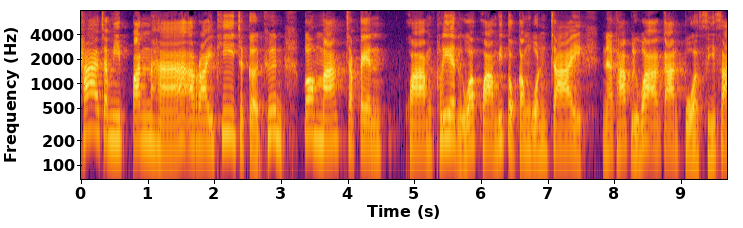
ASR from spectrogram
ถ้าจะมีปัญหาอะไรที่จะเกิดขึ้น ก็มักจะเป็น ความเครียดหรือว่าความวิตกกังวลใจนะครับ หรือว่าอาการปวดศีรษะ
